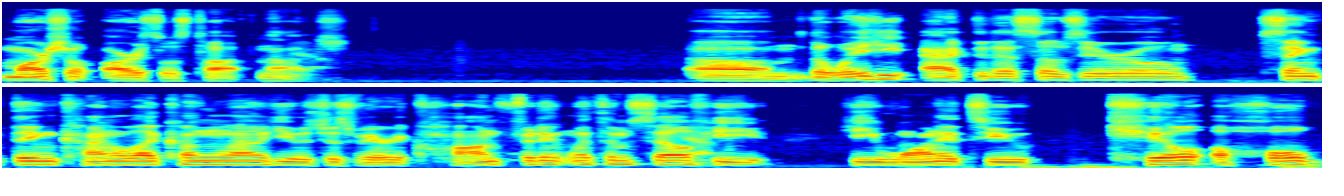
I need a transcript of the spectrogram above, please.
martial arts was top notch. Um, the way he acted as Sub Zero, same thing, kind of like Kung Lao. He was just very confident with himself. Yeah. He he wanted to kill a whole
